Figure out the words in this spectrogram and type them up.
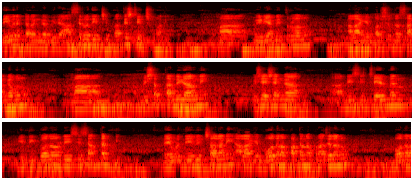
దీవెనకరంగా మీరు ఆశీర్వదించి ప్రతిష్ఠించమని మా మీడియా మిత్రులను అలాగే పరిశుద్ధ సంఘమును మా బిషప్ తండ్రి గారిని విశేషంగా డీసీ చైర్మన్ ఈ గోదావరి డీసీసీ అంతటిని దేవుడు దీవించాలని అలాగే బోధన పట్టణ ప్రజలను బోధన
